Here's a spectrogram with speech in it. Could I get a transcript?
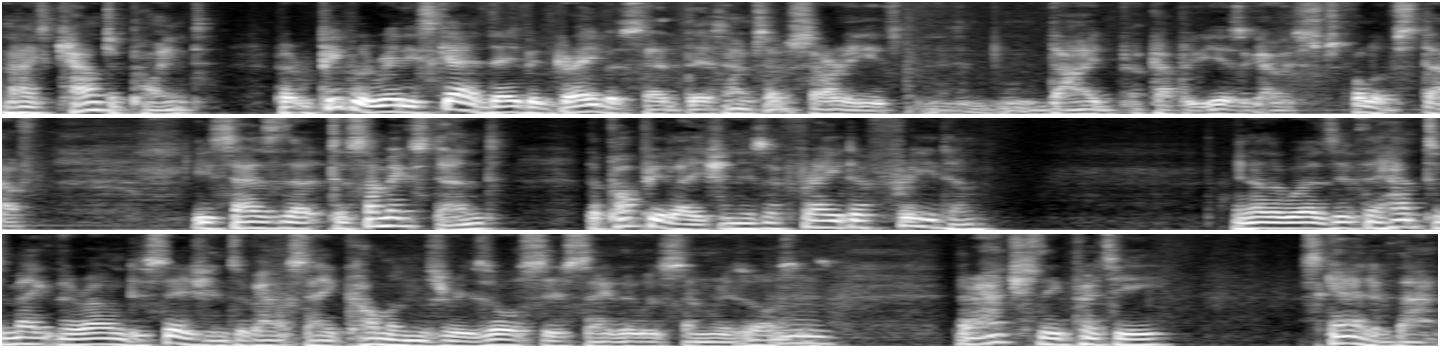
nice counterpoint. But people are really scared. David Graeber said this. I'm so sorry he's died a couple of years ago. It's full of stuff. He says that to some extent, the population is afraid of freedom. In other words, if they had to make their own decisions about, say, commons resources, say there was some resources, Mm. they're actually pretty scared of that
